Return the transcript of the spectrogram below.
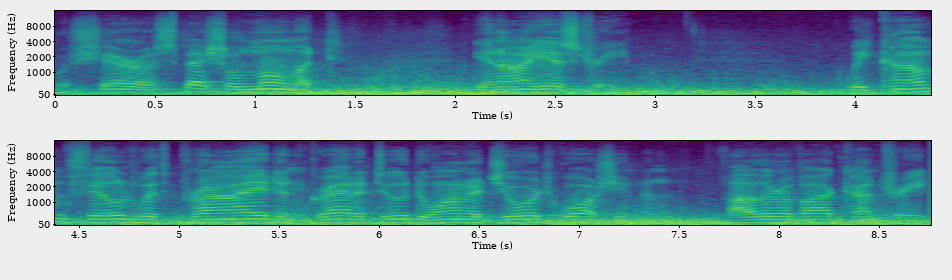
or share a special moment in our history. We come filled with pride and gratitude to honor George Washington, father of our country,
